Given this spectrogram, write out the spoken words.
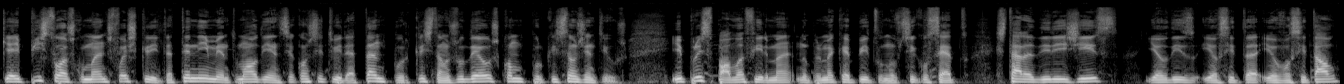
que a Epístola aos Romanos foi escrita tendo em mente uma audiência constituída tanto por cristãos judeus como por cristãos gentios. E por isso Paulo afirma, no primeiro capítulo, no versículo 7, estar a dirigir-se, e ele diz, e ele cita, eu vou citá-lo,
